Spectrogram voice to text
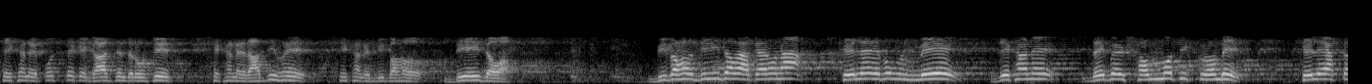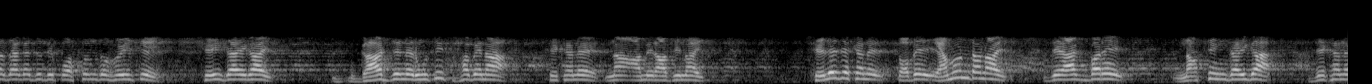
সেখানে প্রত্যেকে গার্জেনদের উচিত। সেখানে রাজি হয়ে সেখানে বিবাহ দিয়েই দেওয়া। বিবাহ দিয়ে দেওয়া কেননা ছেলে এবং মেয়ে যেখানে দেখবেন সম্মতিক্রমে ছেলে একটা জায়গায় যদি পছন্দ হয়েছে, সেই জায়গায় গার্জেনের উচিত হবে না, সেখানে না আমি রাজি নাই। ছেলে যেখানে, তবে এমনটা নয় যে একবারে নাথিং জায়গা, যেখানে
